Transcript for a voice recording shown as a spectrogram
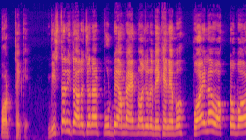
পর থেকে। বিস্তারিত আলোচনার পূর্বে আমরা এক নজরে দেখে নেব। পয়লা অক্টোবর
